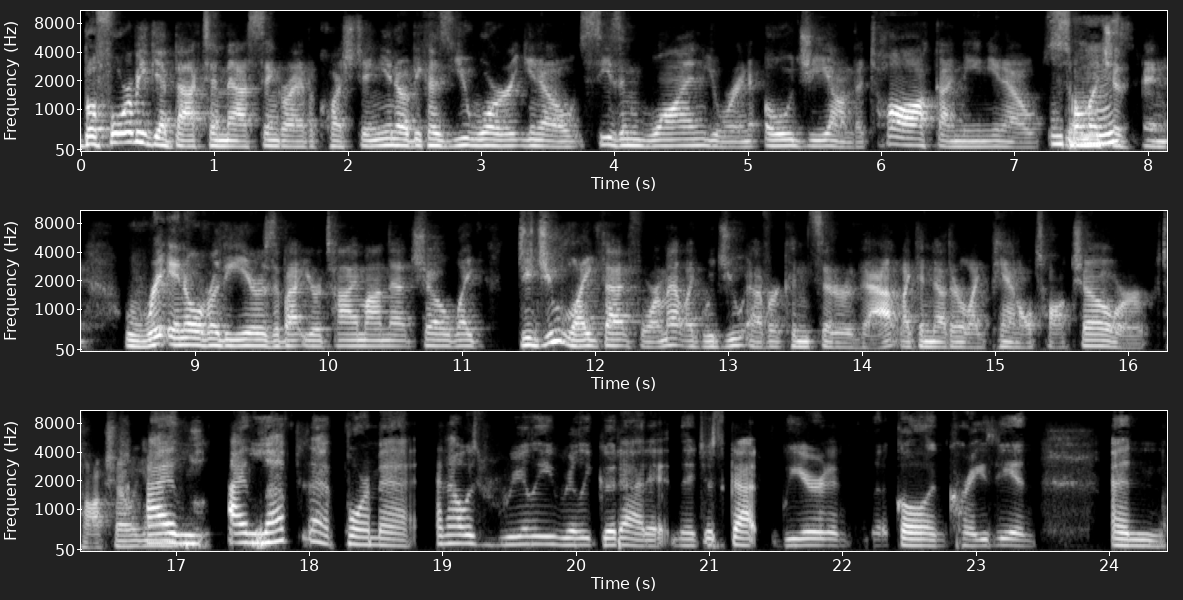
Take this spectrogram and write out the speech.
before we get back to Masked Singer, I have a question, you know, because you were, you know, season one, you were an OG on the talk. I mean, you know, so mm-hmm. much has been written over the years about your time on that show. Like, did you like that format? Like, would you ever consider that like another like panel talk show or talk show again? I I loved that format, and I was really really good at it. And it just got weird and political and crazy, and and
